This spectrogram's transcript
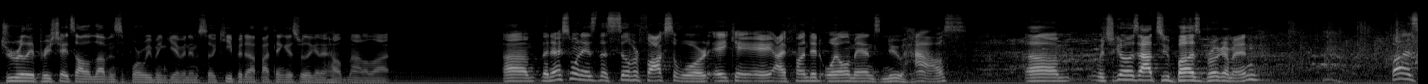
Drew really appreciates all the love and support we've been giving him, so keep it up. I think it's really going to help him out a lot. Um, the next one is the Silver Fox Award, aka I funded Oil Man's new house, um, which goes out to Buzz Bruggeman. Buzz,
